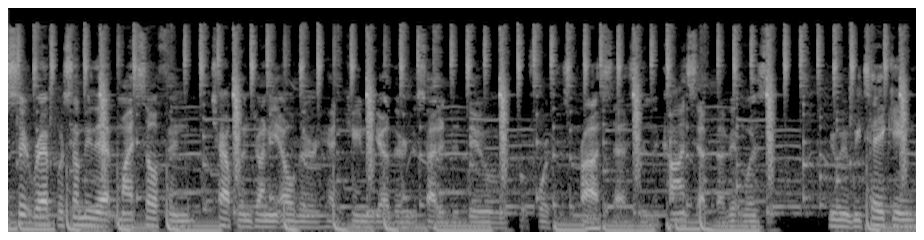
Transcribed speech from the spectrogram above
Sit Rep was something that myself and Chaplain Johnny Elder had came together and decided to do and put forth this process. And the concept of it was we would be taking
